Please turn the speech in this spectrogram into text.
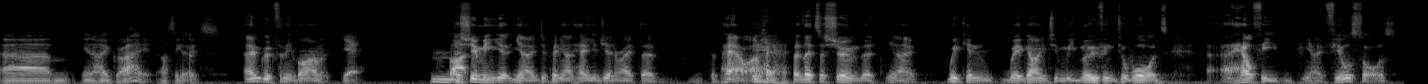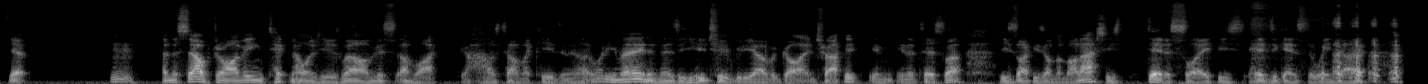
Um, you know, great. I think Yeah. it's And good for the environment. Mm. But- assuming you you know depending on how you generate the the power. Yeah. But let's assume that you know we can we're going to be moving towards a healthy you know fuel source. And the self-driving technology as well. I'm just I'm like I was telling my kids and they're like, "What do you mean?" And there's a YouTube video of a guy in traffic in, in a Tesla. He's like he's on the Monash. He's dead asleep. His head's against the window.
